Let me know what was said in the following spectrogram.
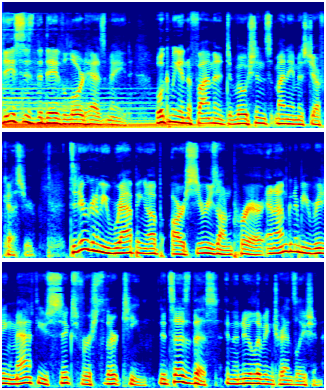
This is the day the Lord has made. Welcome again to 5 Minute Devotions. My name is Jeff Kester. Today we're going to be wrapping up our series on prayer, and I'm going to be reading Matthew 6, verse 13. It says this in the New Living Translation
